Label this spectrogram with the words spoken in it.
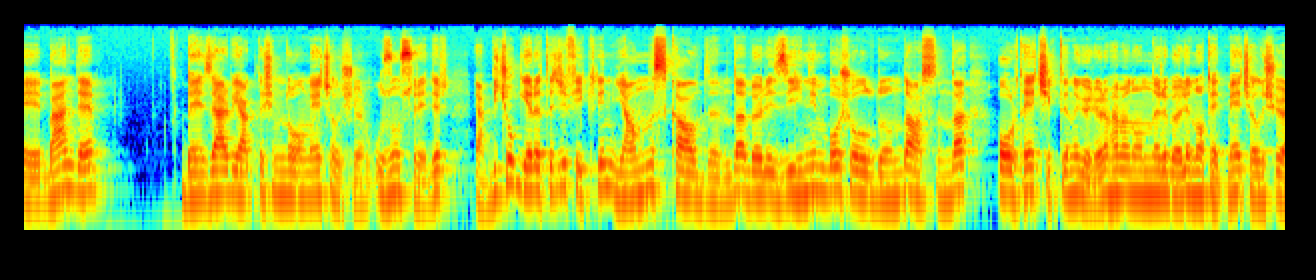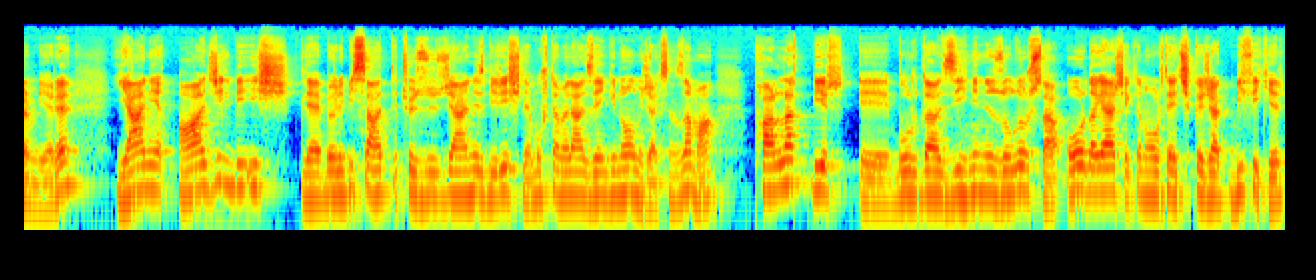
E, ben de benzer bir yaklaşımda olmaya çalışıyorum uzun süredir. Yani birçok yaratıcı fikrin yalnız kaldığımda böyle zihnim boş olduğumda aslında ortaya çıktığını görüyorum. Hemen onları böyle not etmeye çalışıyorum bir yere. Yani acil bir işle böyle bir saatte çözeceğiniz bir işle muhtemelen zengin olmayacaksınız ama parlak bir e, burada zihniniz olursa orada gerçekten ortaya çıkacak bir fikir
